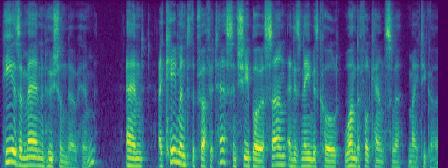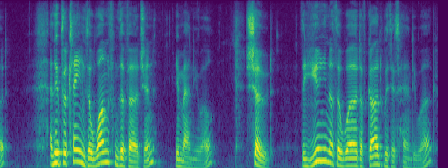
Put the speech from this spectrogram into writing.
He is a man and who shall know him, and I came unto the prophetess, and she bore a son, and his name is called Wonderful Counselor, Mighty God, and who proclaimed the one from the Virgin, Emmanuel, showed the union of the Word of God with his handiwork,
